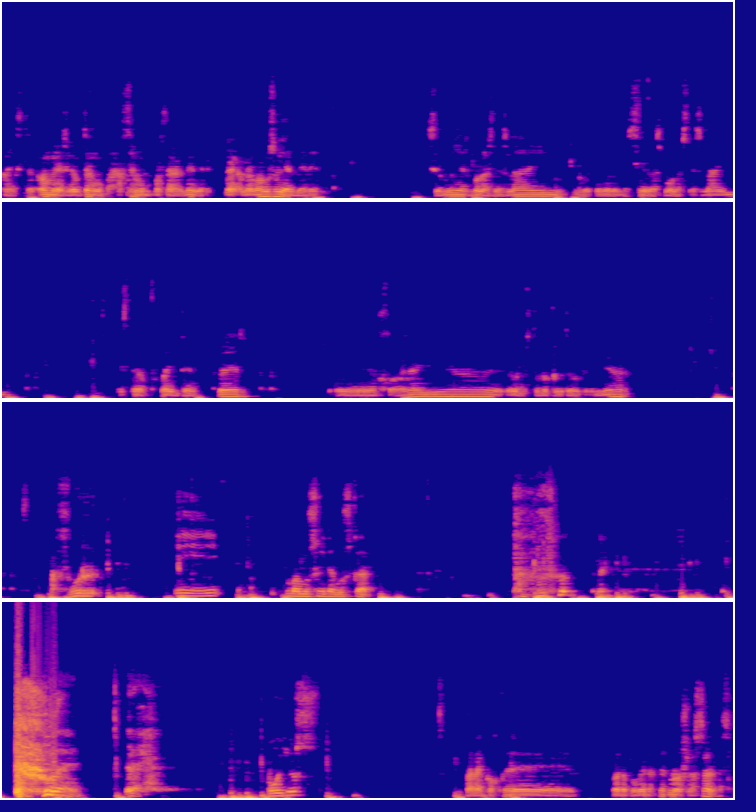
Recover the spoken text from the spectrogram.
Ahí está. Hombre, si no tengo para hacer un portal al Nether. Venga, nos vamos hoy al Nether. Semillas, bolas de slime. No tengo demasiadas bolas de slime. Esta Fight Fair. Eh, araña. Bueno, esto es lo que tengo que terminar. Afur. Y vamos a ir a buscar pollos para coger para poder hacernos las alas.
